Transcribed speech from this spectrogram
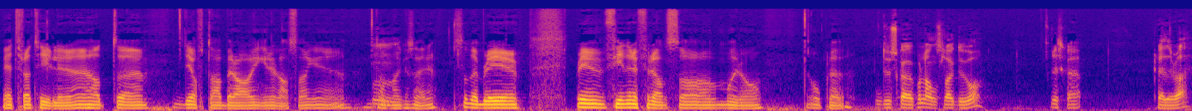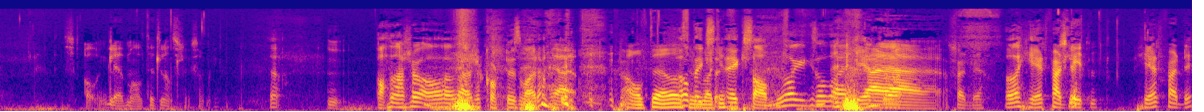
vet fra tidligere at de ofte har bra yngre landslag, I Danmark og Sverige. Så det blir, blir en fin referanse og moro å oppleve. Du skal jo på landslag, du òg. Det skal jeg. Gleder du deg? Gleder meg alltid til landslagssamling. Ja, det er så, ja, det er så kort i svaret. Ja, ja. Alltid det, da. Hadde Solbakken. eks eksamen i dag, ikke sant? Det er helt, Jeg er ferdig. Ja, det er helt ferdig. Sliten. Helt ferdig.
